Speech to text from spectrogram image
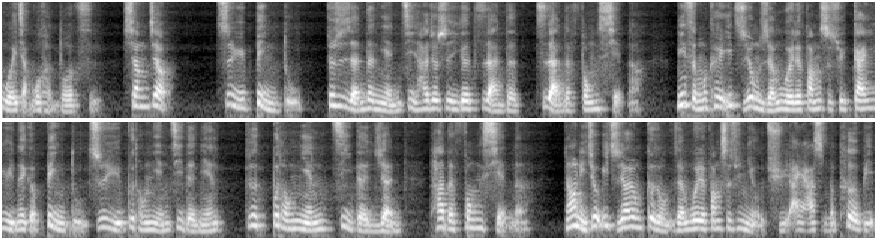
我也讲过很多次。相较至于病毒，就是人的年纪，它就是一个自然的自然的风险啊！你怎么可以一直用人为的方式去干预那个病毒之于不同年纪的年，就是不同年纪的人他的风险呢？然后你就一直要用各种人为的方式去扭曲，哎呀，什么特别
